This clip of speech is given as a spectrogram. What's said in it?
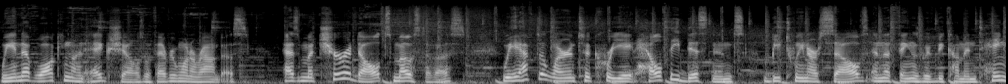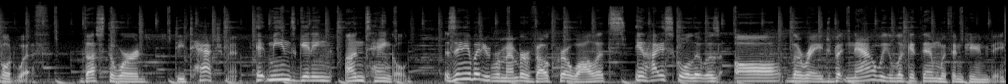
We end up walking on eggshells with everyone around us. As mature adults, most of us, we have to learn to create healthy distance between ourselves and the things we've become entangled with. Thus, the word detachment. It means getting untangled, does anybody remember Velcro wallets? In high school, it was all the rage, but now we look at them with impunity.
